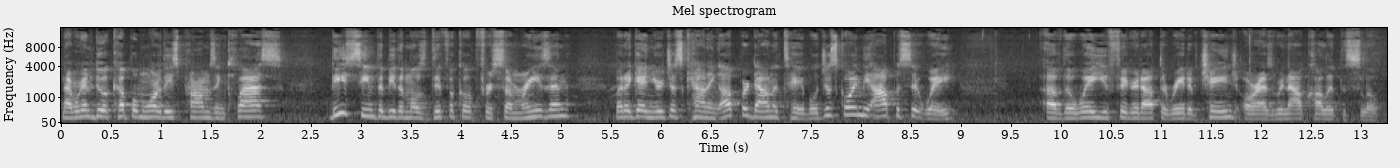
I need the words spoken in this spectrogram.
Now we're going to do a couple more of these problems in class. These seem to be the most difficult for some reason, but again, you're just counting up or down a table, just going the opposite way of the way you figured out the rate of change, or as we now call it, the slope.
